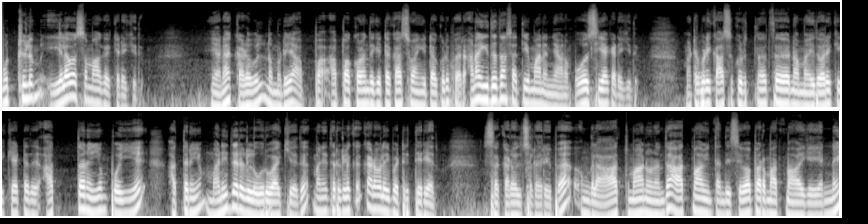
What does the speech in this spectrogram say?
முற்றிலும் இலவசமாக கிடைக்குது. ஏன்னா கடவுள் நம்முடைய அப்பா அப்பா குழந்தைகிட்ட காசு வாங்கிட்டா கொடுப்பார் ஆனால் இதுதான் சத்தியமான ஞானம். ஓசியாக கிடைக்குது. மற்றபடி காசு கொடுத்து நம்ம இது வரைக்கும் கேட்டது அத்தனையும் பொய்யே அத்தனையும் மனிதர்கள் உருவாக்கியது. மனிதர்களுக்கு கடவுளை பற்றி தெரியாது. ச கடவுள் சொல்கிறார் இப்போ உங்களை ஆத்மான்னு உணர்ந்து ஆத்மாவின் தந்தை சிவபரமாத்மாவாகிய என்னை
